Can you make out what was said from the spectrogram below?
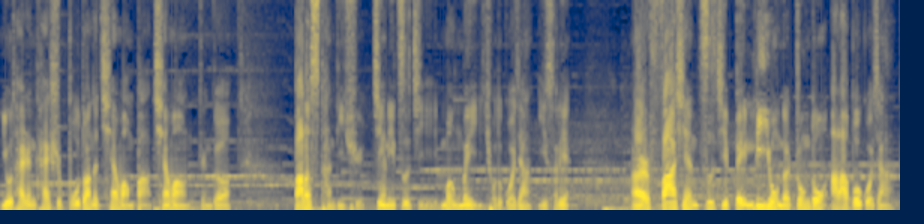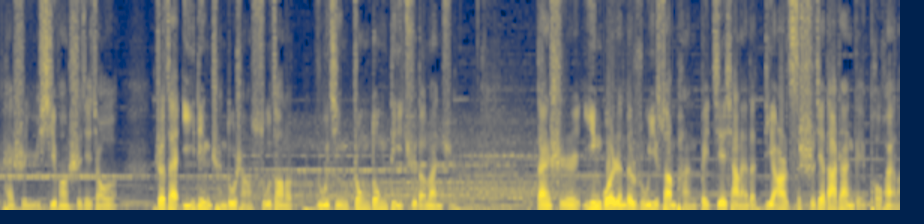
犹太人开始不断的迁往巴前往整个。巴勒斯坦地区建立自己梦寐以求的国家以色列，而发现自己被利用的中东阿拉伯国家开始与西方世界交恶，这在一定程度上塑造了如今中东地区的乱局。但是英国人的如意算盘被接下来的第二次世界大战给破坏了。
